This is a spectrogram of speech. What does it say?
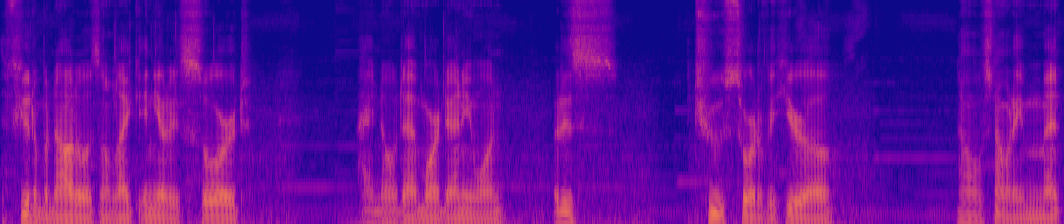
The feud of Monado is unlike any other sword. I know that more than anyone. But It is true sort of a hero. No, it's not what I meant.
